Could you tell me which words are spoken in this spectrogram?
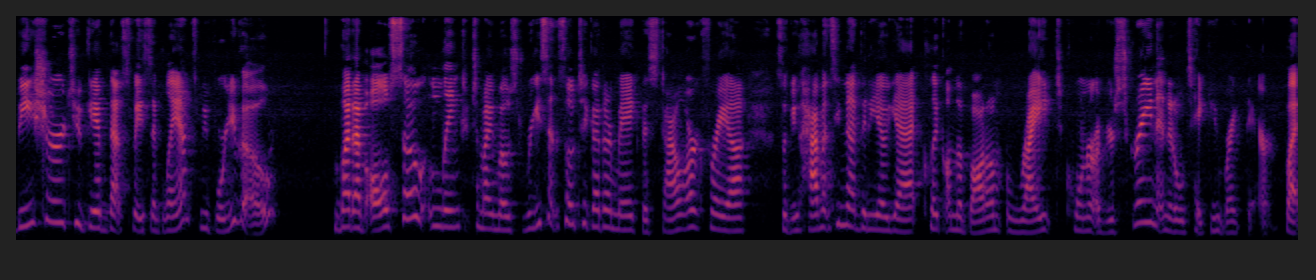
Be sure to give that space a glance before you go. But I've also linked to my most recent Sew Together make, the Style Arc Freya. So if you haven't seen that video yet, click on the bottom right corner of your screen and it'll take you right there. But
